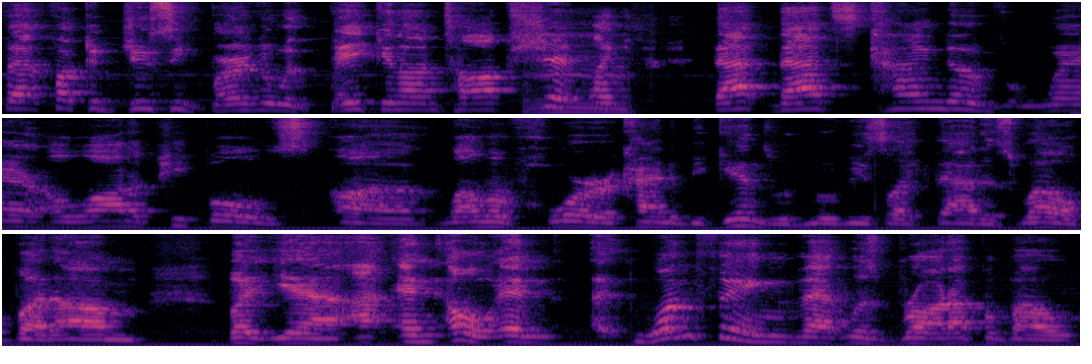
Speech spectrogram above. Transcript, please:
fat fucking juicy burger with bacon on top. Shit, Mm. like that. That's kind of where a lot of people's uh, love of horror kind of begins with movies like that as well. But um, but yeah, I, and oh, and uh, one thing that was brought up about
